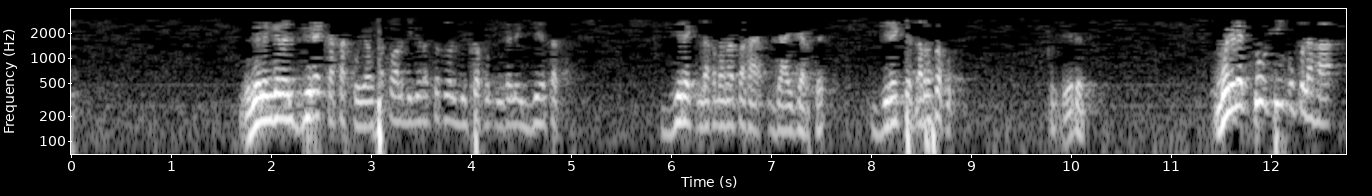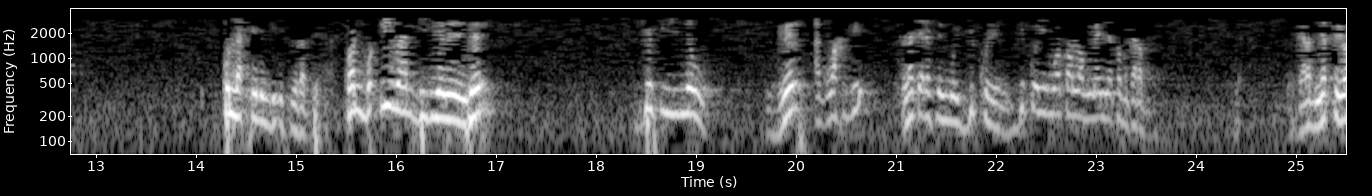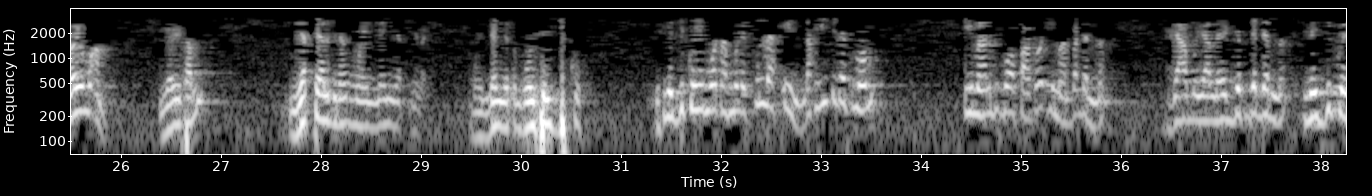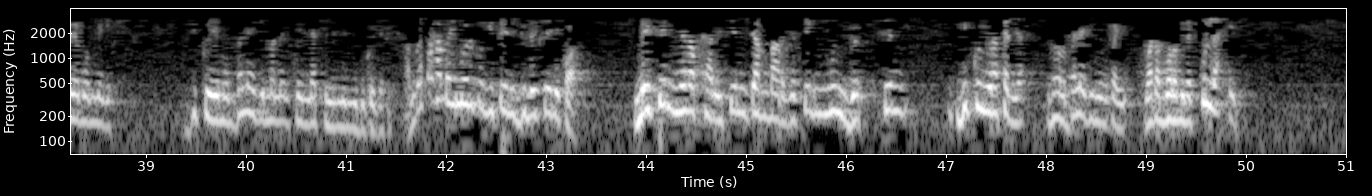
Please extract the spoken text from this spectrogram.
ñu ne la nga naan ji rek a takku yow sa tool bi ñu ne sa tool bi saxut nga ne ji takku ji rek ndax dana tax a jaay gerte ji rek te dara saxut déedéet mu ne nag tuuti ukulaha kulla xinin bi ismi rabbiha kon bu iman bi ñëwee wér jëf yi ñëw wér ak wax bi la ca def nag mooy jikko yi jikko yi moo tolloog nañ ñettam garab bi garab ñett yooyu mu am yooyu itam ñetteel bi nag mooy meññet ñi nag mooy meññet mooy say jikko gis nga jikko yi moo tax mu ne kulla xiin ndax yi ci des moom iman bi boo faatoo iman ba dem na jaamu yàlla ya jëf ja dem na mais jikko ya moom mi ngi fi jikko ya moom ba léegi mën nañ koy nekk nit ñi di ko jëf xam nga saxaba yi noonu ko gis seen i julli seen i koor mais seen melokaan yi seen jàmbaar ga seen muñ ga seen jikko yu rafet ya loolu ba léegi ñu ngi koy moo tax borom bi ne kulla xiin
